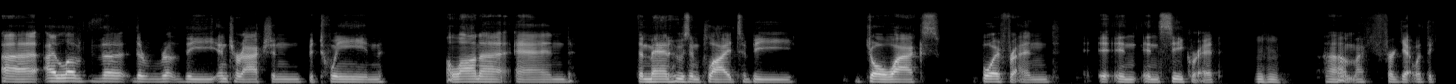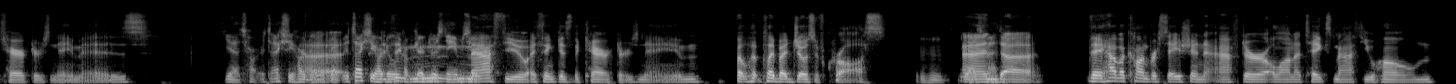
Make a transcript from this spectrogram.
Uh I loved the the the interaction between Alana and the man who's implied to be Joel Wachs's boyfriend in in secret. Mhm. Um I forget what the character's name is. Yeah, it's hard. It's actually hard to look Uh, up. It's actually hard to look up characters' names. here. Matthew, I think, is the character's name, but played by Joseph Cross. Mhm. Yeah, and uh, they have a conversation after Alana takes Matthew home,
